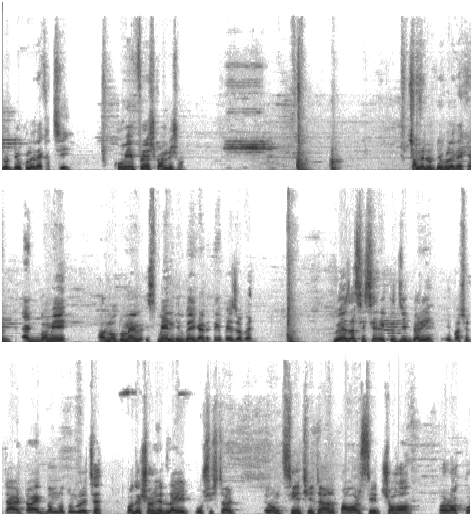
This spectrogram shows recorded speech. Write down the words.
ডোরটিও খুলে দেখাচ্ছি। খুবই ফ্রেশ কন্ডিশন সামনে ডোরটি খুলে দেখেন। একদমই আহ, নতুনের স্মেল কিন্তু এই গাড়ি থেকে পেয়ে যাবেন। দুই হাজার সিসির একটা জিপ গাড়ি এই পাশের টায়ারটাও একদম নতুন রয়েছে। প্রজেকশন হেডলাইট পুশ এবং সিট হিটার পাওয়ার সিট সহ রকপুর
